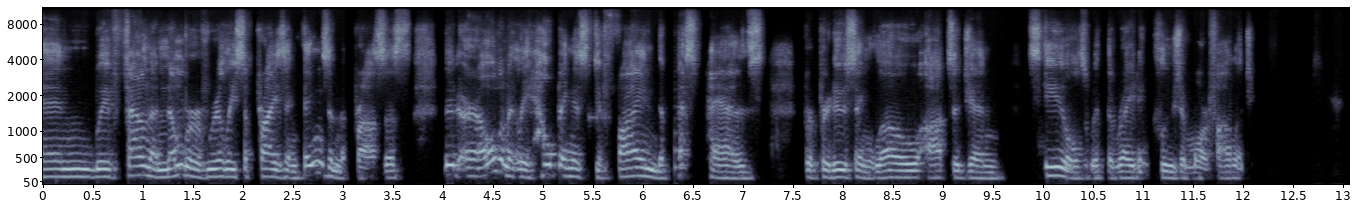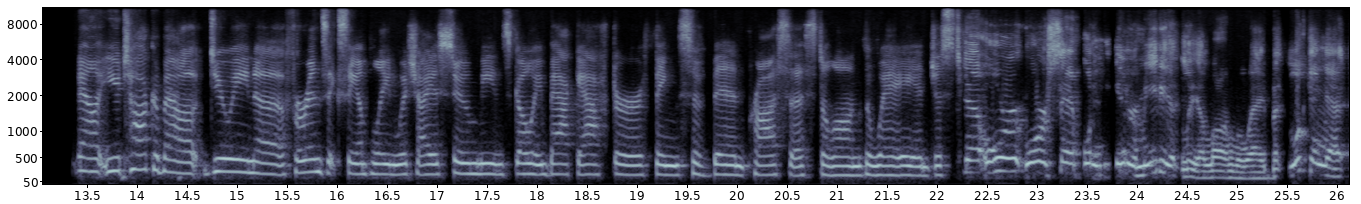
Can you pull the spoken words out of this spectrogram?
And we've found a number of really surprising things in the process that are ultimately helping us define the best paths for producing low oxygen steels with the right inclusion morphology. Now, you talk about doing a forensic sampling, which I assume means going back after things have been processed along the way and just. Yeah, or, or sampling intermediately along the way, but looking at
